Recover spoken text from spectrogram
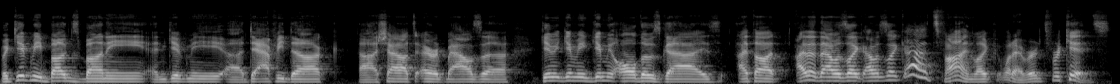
But give me Bugs Bunny and give me uh, Daffy Duck. Uh, shout out to Eric Bauza. Give me, give me, give me all those guys. I thought, I thought that was like, I was like, ah, it's fine. Like whatever, it's for kids.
